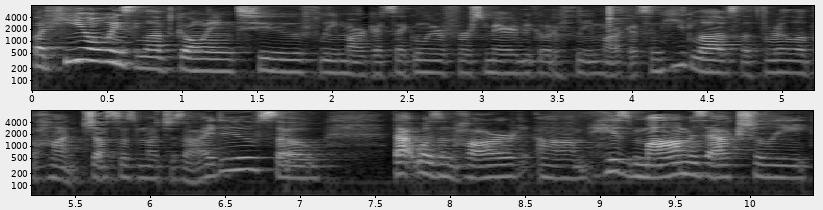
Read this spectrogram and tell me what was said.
but he always loved going to flea markets. Like when we were first married, we go to flea markets, and he loves the thrill of the hunt just as much as I do. So that wasn't hard. Um, his mom is actually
